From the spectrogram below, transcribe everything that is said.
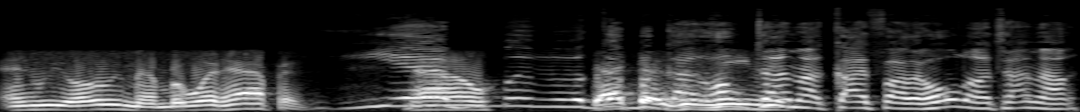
and we all remember what happened. Yeah, Now, but, but, that but, doesn't hold time that- out, Godfather. Hold on, time out.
